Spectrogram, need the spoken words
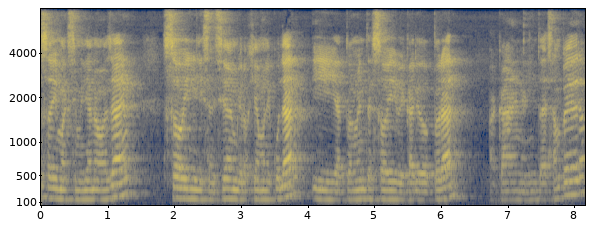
soy Maximiliano Vallain, soy licenciado en Biología Molecular y actualmente soy becario doctoral acá en el INTA de San Pedro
